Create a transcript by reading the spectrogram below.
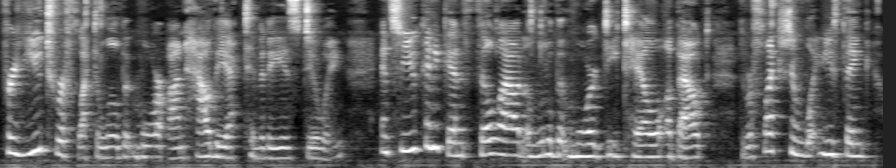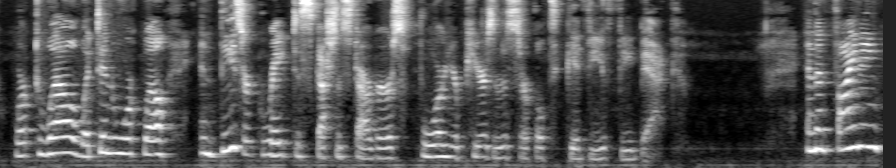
for you to reflect a little bit more on how the activity is doing. And so you can again fill out a little bit more detail about the reflection, what you think worked well, what didn't work well. And these are great discussion starters for your peers in the circle to give you feedback. And then finding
